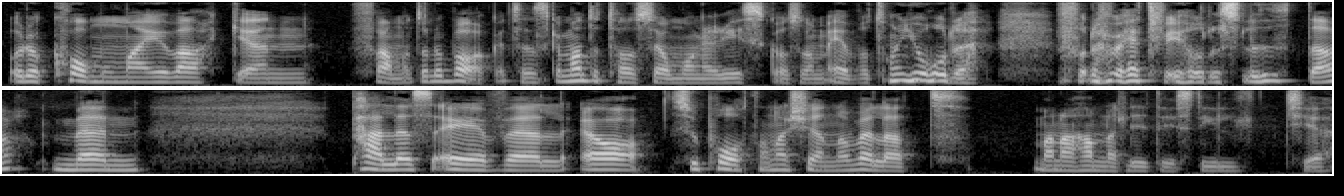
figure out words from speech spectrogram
Och då kommer man ju varken framåt eller bakåt. Sen ska man inte ta så många risker som Everton gjorde, för då vet vi hur det slutar. Men Palace är väl, ja, supportrarna känner väl att man har hamnat lite i stiltje,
